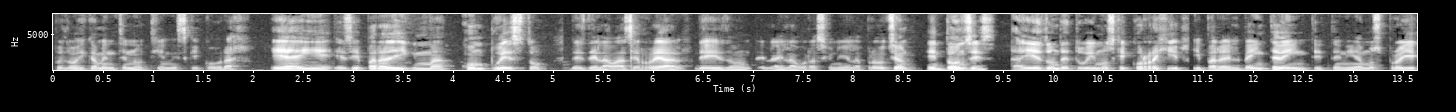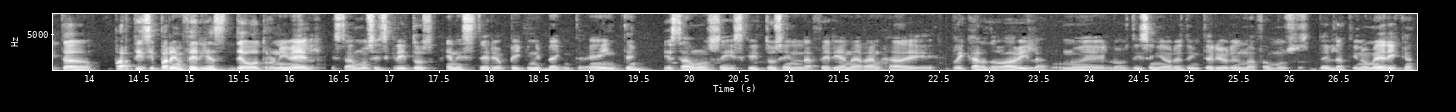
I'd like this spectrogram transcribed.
pues lógicamente no tienes que cobrar. He ahí ese paradigma compuesto desde la base real de donde la elaboración y la producción. Entonces, ahí es donde tuvimos que corregir y para el 2020 teníamos proyectado participar en ferias de otro nivel. Estábamos inscritos en Stereo Picnic 2020, estábamos inscritos en la Feria Naranja de Ricardo Ávila, uno de los diseñadores de interiores más famosos de Latinoamérica.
